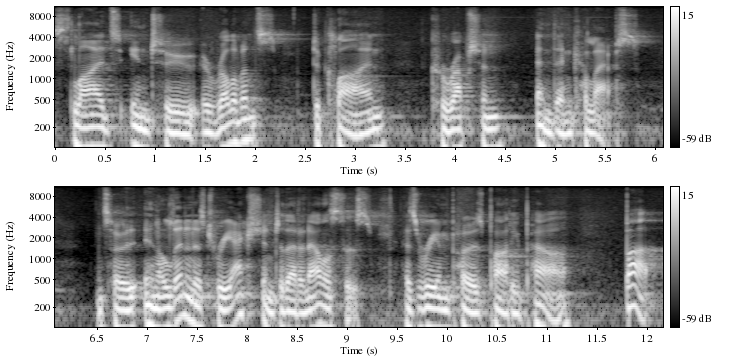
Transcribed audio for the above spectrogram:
slides into irrelevance, decline, corruption, and then collapse. And so, in a Leninist reaction to that analysis, has reimposed party power, but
